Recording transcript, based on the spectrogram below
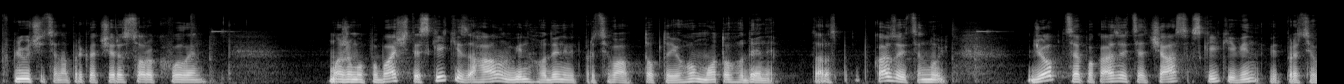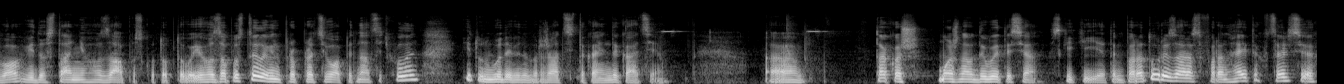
включиться, наприклад, через 40 хвилин. Можемо побачити, скільки загалом він годин відпрацював, тобто його мотогодини. Зараз показується 0. Job це показується час, скільки він відпрацював від останнього запуску. Тобто ви його запустили, він пропрацював 15 хвилин, і тут буде відображатися така індикація. Е, також можна дивитися, скільки є температури зараз в Фаренгейтах, в Цельсіях,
